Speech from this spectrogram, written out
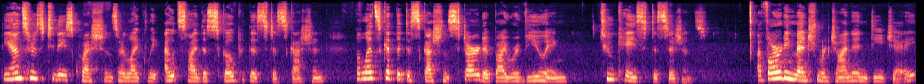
The answers to these questions are likely outside the scope of this discussion, But let's get the discussion started by reviewing two case decisions. I've already mentioned Regina and DJ,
